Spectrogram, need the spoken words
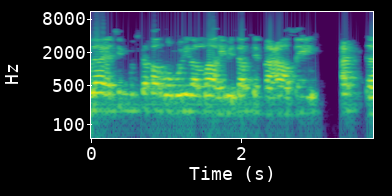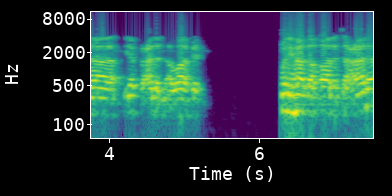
لا يتم التقرب إلى الله بترك المعاصي حتى يفعل الأوامر. ولهذا قال تعالى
